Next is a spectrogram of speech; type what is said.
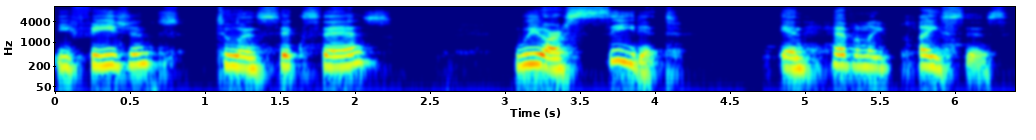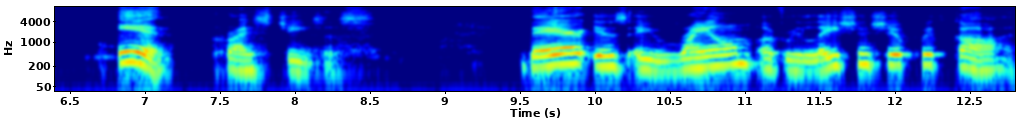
Ephesians 2 and 6 says, We are seated in heavenly places in Christ Jesus. There is a realm of relationship with God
